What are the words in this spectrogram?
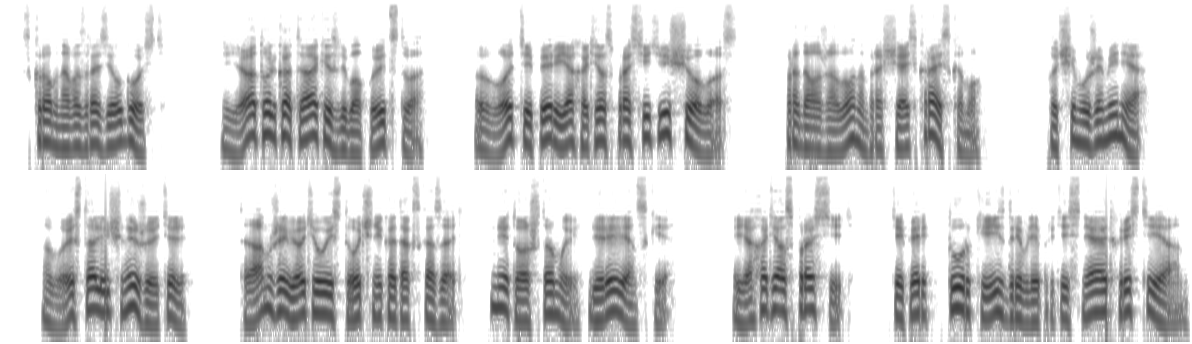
— скромно возразил гость. «Я только так, из любопытства. Вот теперь я хотел спросить еще вас», — продолжал он, обращаясь к Райскому. «Почему же меня?» «Вы столичный житель. Там живете у источника, так сказать. Не то что мы, деревенские. Я хотел спросить. Теперь турки издревле притесняют христиан.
